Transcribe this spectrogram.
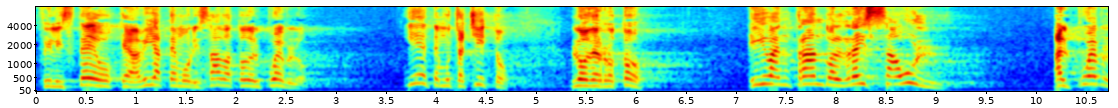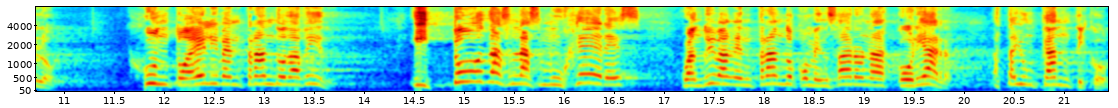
filisteo que había atemorizado a todo el pueblo. Y este muchachito lo derrotó. Iba entrando el rey Saúl al pueblo Junto a él iba entrando David. Y todas las mujeres, cuando iban entrando, comenzaron a corear. Hasta hay un cántico.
